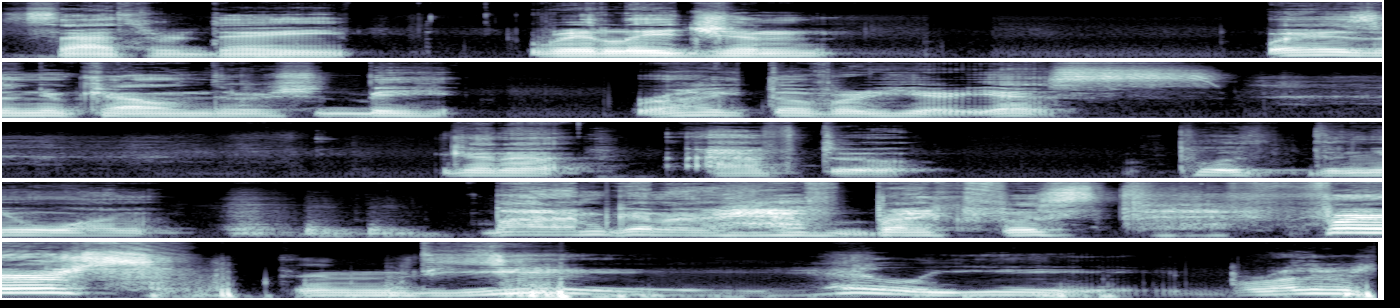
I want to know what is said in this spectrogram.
Saturday religion. Where is the new calendar? It should be right over here. Yes. Gonna have to put the new one, but I'm gonna have breakfast first. And hell yeah, brothers.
